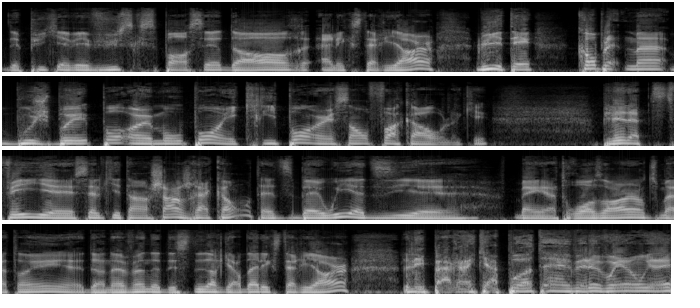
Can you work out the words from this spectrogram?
depuis qu'il avait vu ce qui se passait dehors à l'extérieur. Lui était complètement bouche bée, pas un mot, pas un cri, pas un son, fuck all, OK? Puis là, la petite fille, euh, celle qui est en charge, raconte. Elle dit, ben oui, elle dit, euh, ben à 3 heures du matin, Donovan a décidé de regarder à l'extérieur. Les parents capotent, hein, ben là, voyons, hein,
